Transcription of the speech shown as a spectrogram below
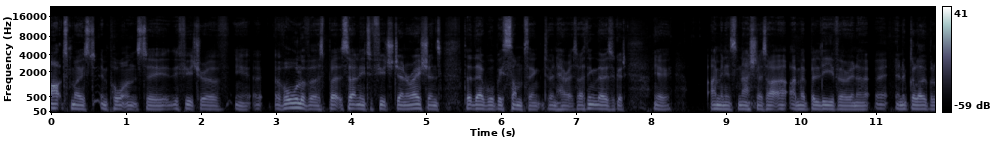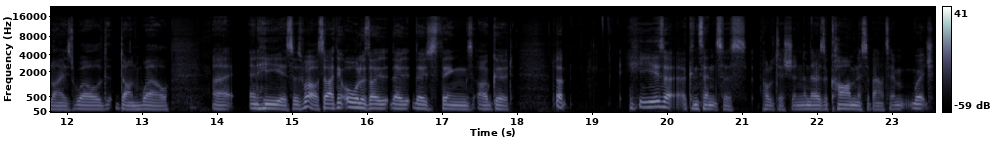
utmost importance to the future of you know, of all of us, but certainly to future generations. That there will be something to inherit. So I think those are good. You know, I'm an internationalist. I, am a believer in a in a globalized world done well. Uh, and he is as well. So I think all of those those, those things are good. Look, he is a, consensus politician, and there is a calmness about him, which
